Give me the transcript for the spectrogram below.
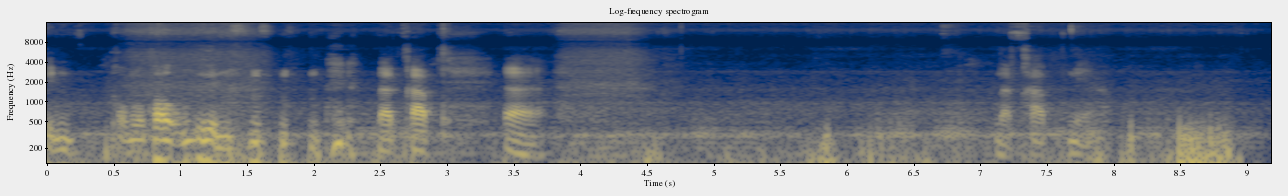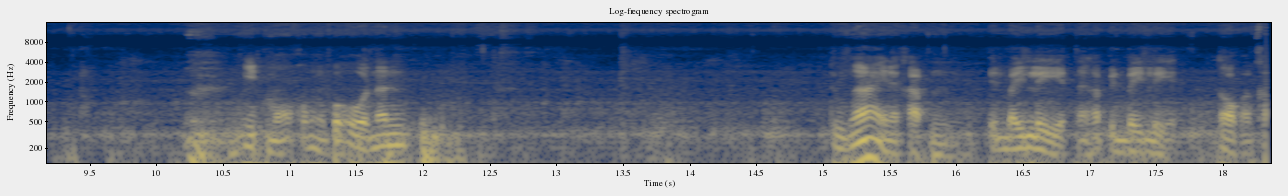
เป็นของหลวงพ่อองค์อื่นนะครับอ่านะครับเนี่ย มีดหมอของหลวงพ่อโอนนั้น ดูง่ายนะครับ เป็นใบเลดนะครับ เป็นใบเลดตอกอักข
